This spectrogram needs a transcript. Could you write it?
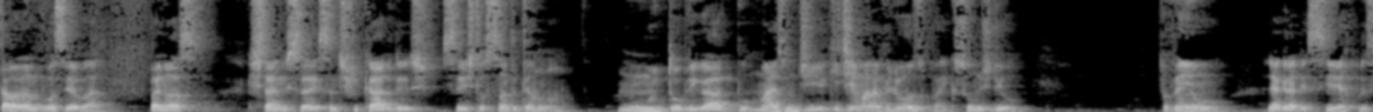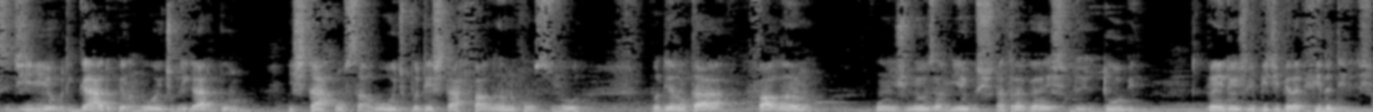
Tá orando por você agora. Pai nosso que está nos céus, santificado Deus, seja teu santo eterno nome. Muito obrigado por mais um dia. Que dia maravilhoso, Pai, que o Senhor nos deu. Eu venho lhe agradecer por esse dia, obrigado pela noite, obrigado por estar com saúde, poder estar falando com o Senhor, poder não estar falando com os meus amigos através do YouTube. Venho, Deus, lhe pedir pela vida deles.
